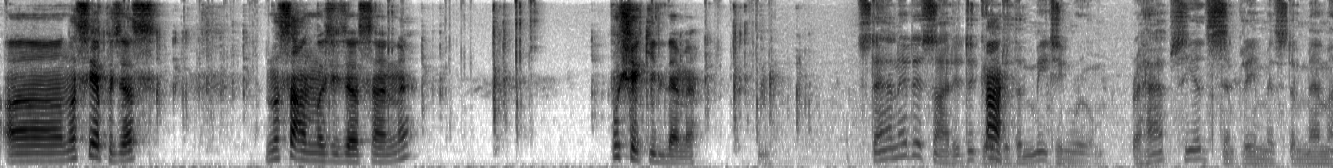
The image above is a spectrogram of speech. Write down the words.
Aa, nasıl yapacağız? Nasıl anlaşacağız seninle? Bu şekilde mi? Stanley decided to go to the meeting room. Perhaps he had simply missed a memo.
